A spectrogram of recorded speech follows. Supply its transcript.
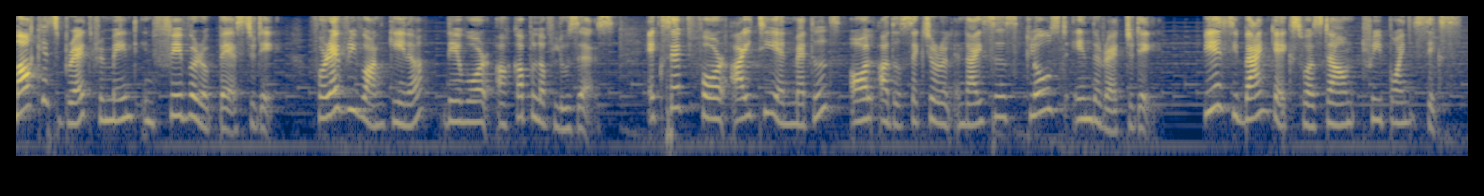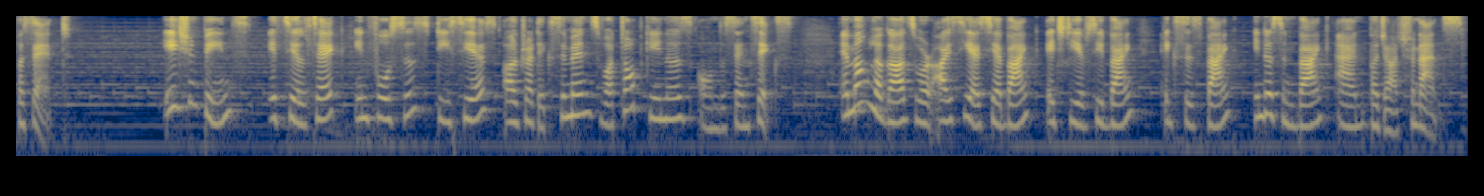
Markets' breadth remained in favor of bears today. For every one gainer, there were a couple of losers. Except for IT and metals, all other sectoral indices closed in the red today. BSE Bankex was down 3.6%. Asian Paints, HCL Tech, Infosys, TCS, Ultratech Cements were top gainers on the Sensex. Among laggards were ICICI Bank, HDFC Bank, Axis Bank, IndusInd Bank, and Bajaj Finance.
